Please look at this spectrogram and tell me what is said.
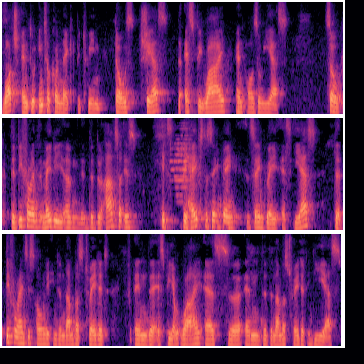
watch and to interconnect between those shares, the SPY, and also ES. So the different, maybe um, the, the answer is it behaves the same way, the same way as ES. The difference is only in the numbers traded in the SPY as uh, and the, the, numbers traded in the ES.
